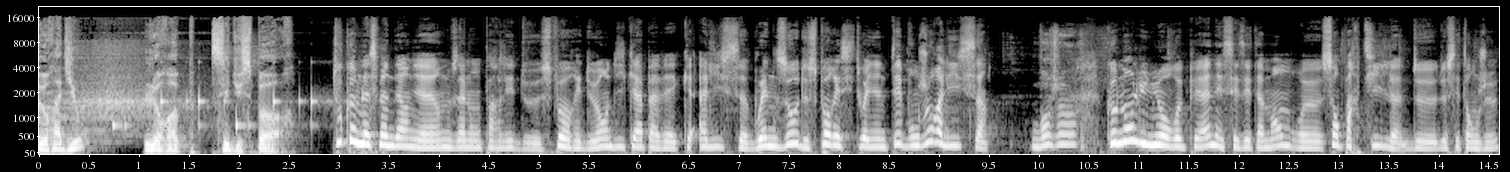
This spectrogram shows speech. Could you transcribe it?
Euradio, l'Europe, c'est du sport. Tout comme la semaine dernière, nous allons parler de sport et de handicap avec Alice Buenzo de Sport et Citoyenneté. Bonjour Alice. Bonjour. Comment l'Union européenne et ses États membres s'emparent-ils de, de cet enjeu?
